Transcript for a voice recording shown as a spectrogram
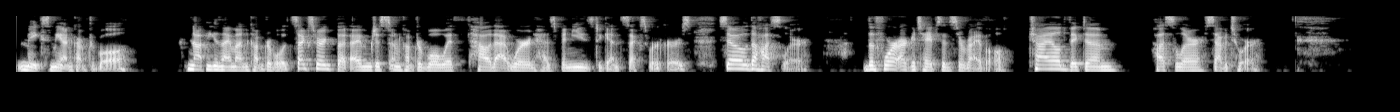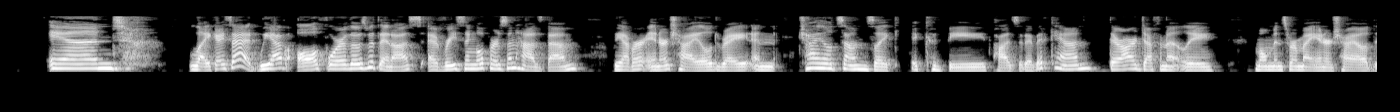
makes me uncomfortable. Not because I'm uncomfortable with sex work, but I'm just uncomfortable with how that word has been used against sex workers. So, the hustler, the four archetypes of survival child, victim, hustler, saboteur. And like I said, we have all four of those within us. Every single person has them. We have our inner child, right? And child sounds like it could be positive. It can. There are definitely moments where my inner child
